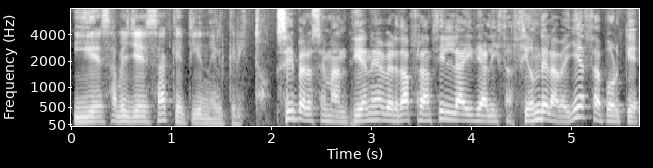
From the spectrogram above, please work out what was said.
y esa belleza que tiene el Cristo. Sí, pero se mantiene, ¿verdad, Francis, la idealización de la belleza? Porque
